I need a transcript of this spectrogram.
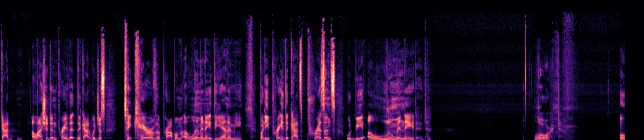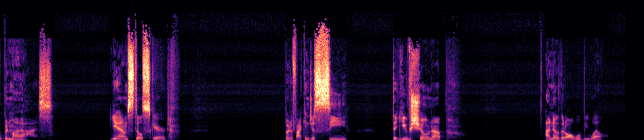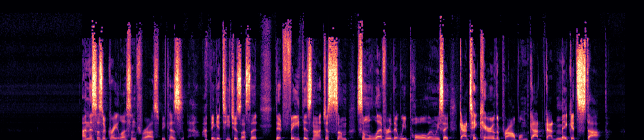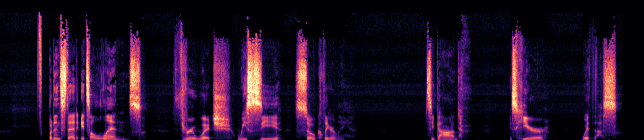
God, Elisha didn't pray that, that God would just take care of the problem, eliminate the enemy, but he prayed that God's presence would be illuminated. Lord, open my eyes. Yeah, I'm still scared. But if I can just see that you've shown up, I know that all will be well. And this is a great lesson for us because I think it teaches us that, that faith is not just some, some lever that we pull and we say, God, take care of the problem. God, God, make it stop. But instead, it's a lens through which we see so clearly. See, God is here with us.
